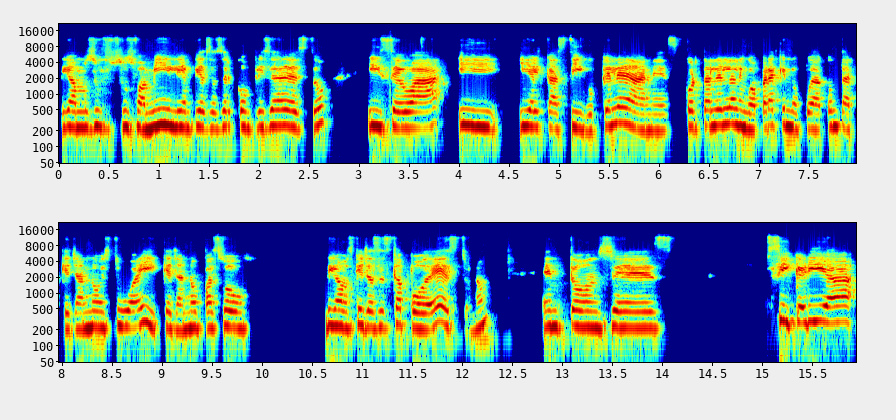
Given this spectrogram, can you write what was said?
digamos, su, familia empieza a ser cómplice de esto y se va y, y, el castigo que le dan es cortarle la lengua para que no pueda contar que ella no estuvo ahí, que ella no pasó, digamos que ella se escapó de esto, ¿no? Entonces, sí quería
